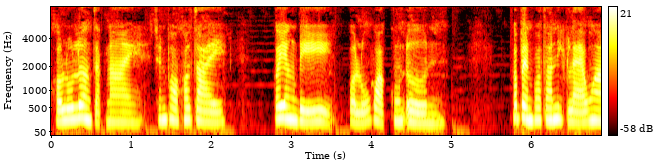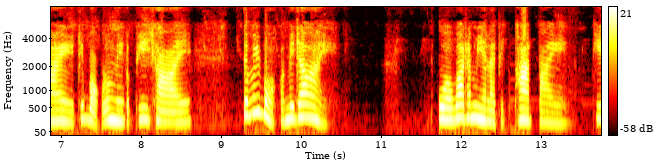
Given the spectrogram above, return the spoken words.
เขารู้เรื่องจากนาย ฉันพอเข้าใจ ก็ยังดีกว่ารู้กว่าคนอื่น ก็เป็นเพราะฉันอีกแล้วไง ที่บอกเรื่องนี้กับพี่ชายแต่ไม่บอกก็ไม่ได้ กลัวว่าถ้ามีอะไรผิดพลาดไป พี่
